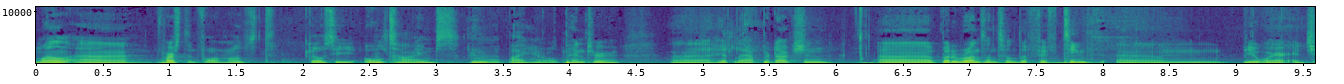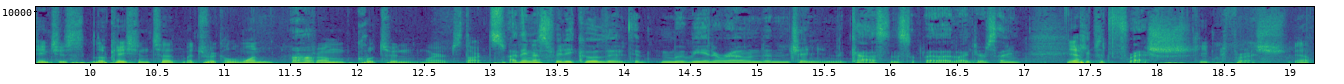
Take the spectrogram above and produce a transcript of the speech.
Well, uh, first and foremost, go see Old Times uh, by Harold Pinter, uh, Hit Lab production. Uh, but it runs until the 15th. Um, be aware it changes location to Matrikel 1 Uh-huh. from Krudttønden, where it starts. I think that's really cool. The, the moving it around and changing the cast and stuff like that, like you're saying. Yeah. Keeps it fresh. Keep it fresh. Yep.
